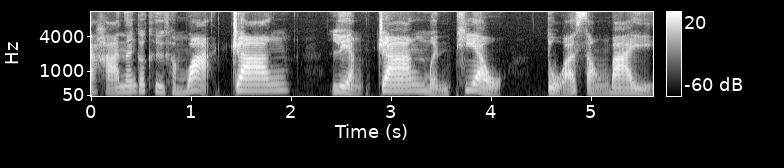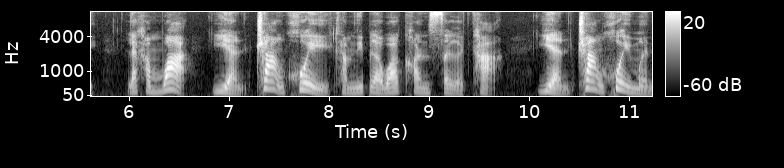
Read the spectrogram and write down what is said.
นะคะ นั่นก็คือคำว่าจาง เหลี่ยงจ้างเหมือนเพี้ยว ตั๋วสองใบ และคำว่าเหยียนช่างคุยคำนี้แปลว่าคอนเสิร์ตค่ะเหยียนช่างคุยเหมือน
